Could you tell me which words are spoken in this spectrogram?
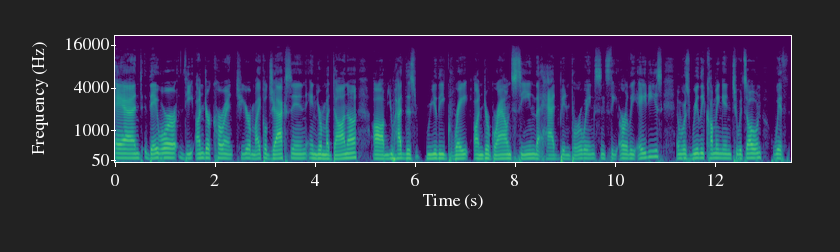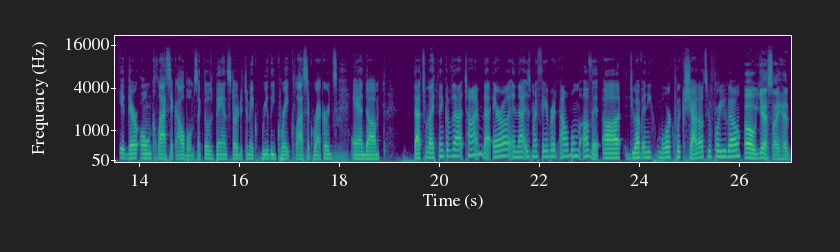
And they were the undercurrent to your Michael Jackson and your Madonna. Um, you had this really great underground scene that had been brewing since the early 80s and was really coming into its own with it, their own classic albums. Like those bands started to make really great classic records. And um, that's what I think of that time, that era, and that is my favorite album of it. Uh, do you have any more quick shout outs before you go? Oh yes, I had.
